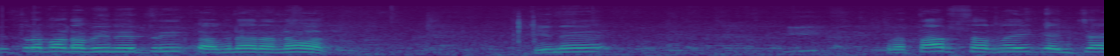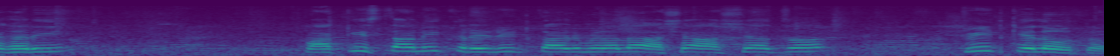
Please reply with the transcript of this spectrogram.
चित्रपट अभिनेत्री कंगना रनौत. हिने प्रताप सरनाईक यांच्या घरी पाकिस्तानी क्रेडिट कार्ड मिळालं अशा आशयाचं ट्विट केलं होतं.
